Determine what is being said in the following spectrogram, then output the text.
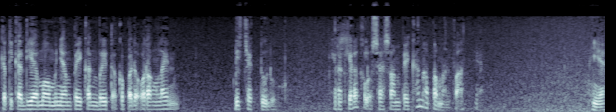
ketika dia mau menyampaikan berita kepada orang lain dicek dulu. Kira-kira kalau saya sampaikan apa manfaatnya? Ya.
